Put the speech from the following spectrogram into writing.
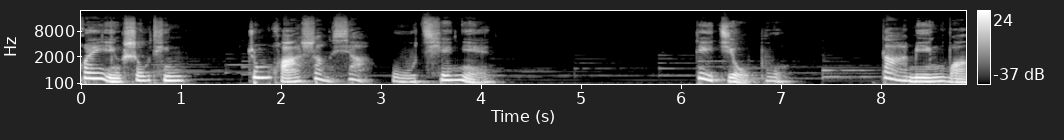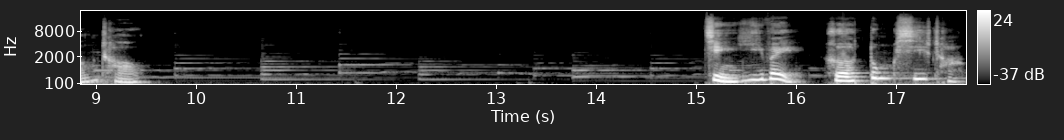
欢迎收听《中华上下五千年》第九部《大明王朝》。锦衣卫和东西厂。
